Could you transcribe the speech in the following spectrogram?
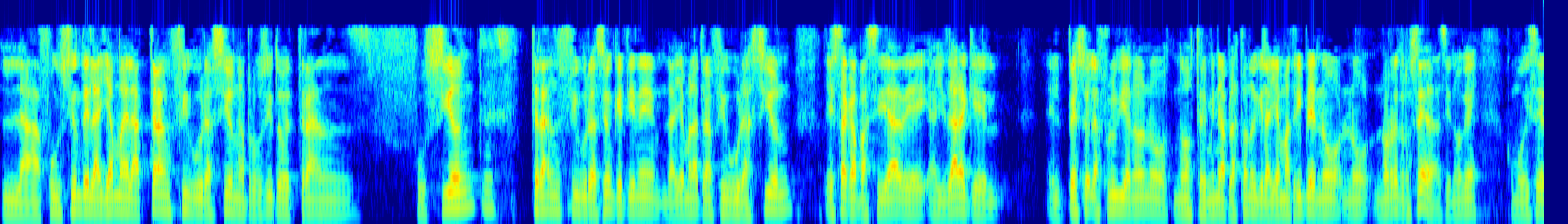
la función de la llama de la transfiguración, a propósito de transfusión, transfiguración que tiene la llama de la transfiguración, esa capacidad de ayudar a que el, peso de la fluvia no nos, termine aplastando y que la llama triple no, no, no retroceda, sino que, como dice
